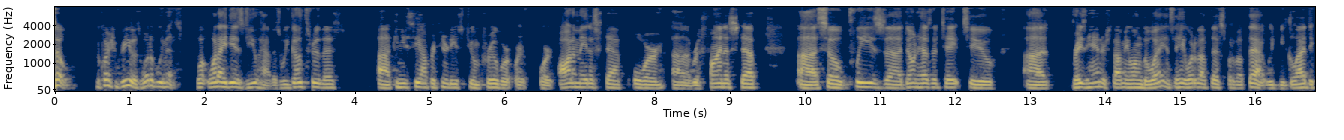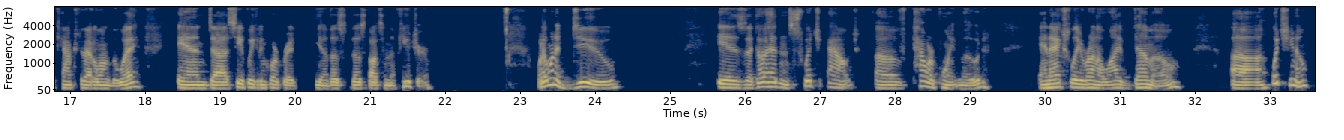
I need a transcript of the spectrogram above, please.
So the question for you is, what have we missed? What, what ideas do you have as we go through this? Uh, can you see opportunities to improve or, or, or automate a step or uh, refine a step? Uh, so please uh, don't hesitate to uh, raise a hand or stop me along the way and say, hey, what about this? What about that? We'd be glad to capture that along the way and uh, see if we can incorporate you know, those, those thoughts in the future. What I want to do is go ahead and switch out of PowerPoint mode and actually run a live demo, uh, which, you know,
